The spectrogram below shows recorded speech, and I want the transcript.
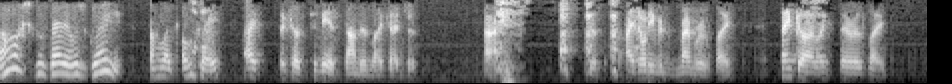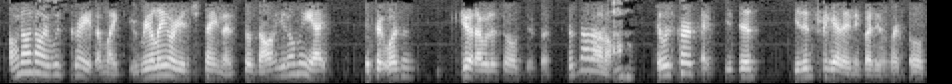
no, she goes, that it was great. I'm like, okay. I, because to me it sounded like I just, I, just, I don't even remember. It was like, thank God, like Sarah's like, oh no, no, it was great. I'm like, really? Or are you just saying that? So no, you know me. I, if it wasn't good, I would have told you. But she goes, no, no, no. Uh-huh. It was perfect. You did, you didn't forget anybody. I was like, oh,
